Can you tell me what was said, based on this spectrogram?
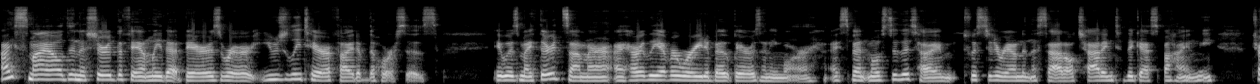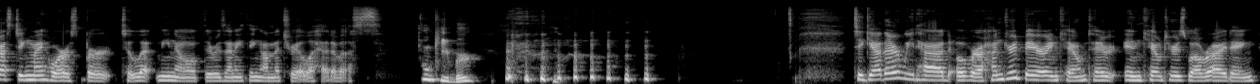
I smiled and assured the family that bears were usually terrified of the horses. It was my third summer. I hardly ever worried about bears anymore. I spent most of the time twisted around in the saddle, chatting to the guests behind me, trusting my horse, Bert, to let me know if there was anything on the trail ahead of us. okay, Bert. Together, we'd had over a hundred bear encounter encounters while riding,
